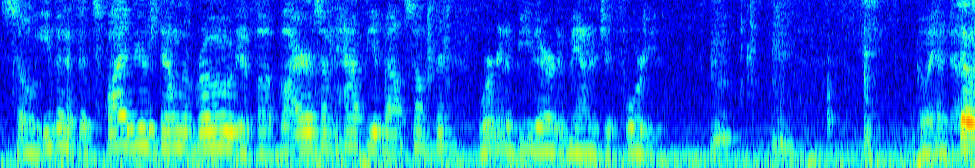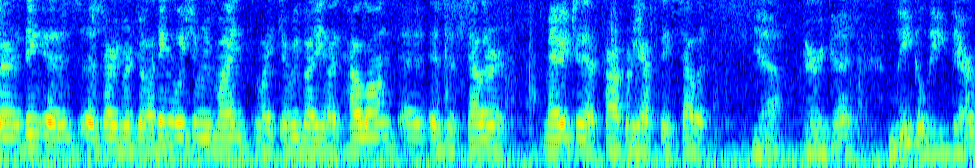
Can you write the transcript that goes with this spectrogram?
So even if it's five years down the road, if a buyer's unhappy about something, we're gonna be there to manage it for you. Go ahead. Doug. Seller, I think, uh, uh, sorry, Virgil, I think we should remind, like, everybody, like, how long, uh, is the seller married to that property after they sell it? Yeah, very good. Legally, they're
